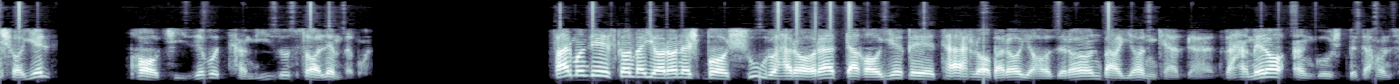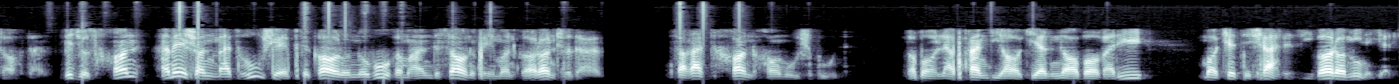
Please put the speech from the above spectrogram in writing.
اشایل پاکیزه و تمیز و سالم بماند. فرمانده اسکان و یارانش با شور و حرارت دقایق ته را برای حاضران بیان کردند و همه را انگشت به دهان ساختند. به جز خان همهشان مدهوش ابتکار و نبوغ مهندسان و پیمانکاران شدند. فقط خان خاموش بود و با لبخندی حاکی از ناباوری ماکت شهر زیبا را مینگریست.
